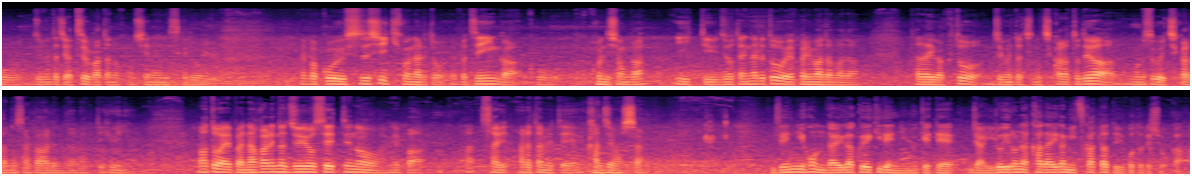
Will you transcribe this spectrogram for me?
こう自分たちが強かったのかもしれないんですけどやっぱこういう涼しい気候になるとやっぱ全員がこうコンディションがいいっていう状態になるとやっぱりまだまだ他大学と自分たちの力とではものすごい力の差があるんだなっていうふうに。あとはやっぱり流れの重要性っていうのをやっぱ改めて感じました。全日本大学駅伝に向けてじゃあいろいろな課題が見つかったということでしょうか？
